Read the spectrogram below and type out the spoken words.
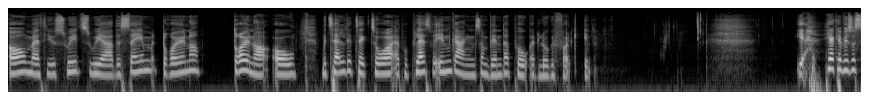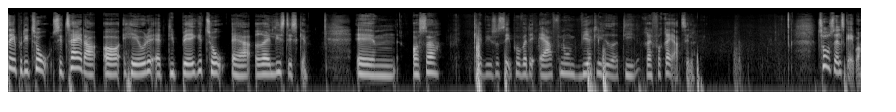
og Matthew Sweets We Are The Same drøner drøner og metaldetektorer er på plads ved indgangen, som venter på at lukke folk ind. Ja, her kan vi så se på de to citater og hævde, at de begge to er realistiske. Øhm, og så kan vi jo så se på, hvad det er for nogle virkeligheder, de refererer til. To selskaber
